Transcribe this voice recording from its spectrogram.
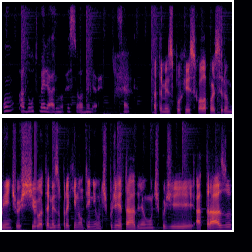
um adulto melhor, uma pessoa melhor, certo? Até mesmo porque a escola pode ser um ambiente hostil, até mesmo para quem não tem nenhum tipo de retardo, nenhum tipo de atraso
